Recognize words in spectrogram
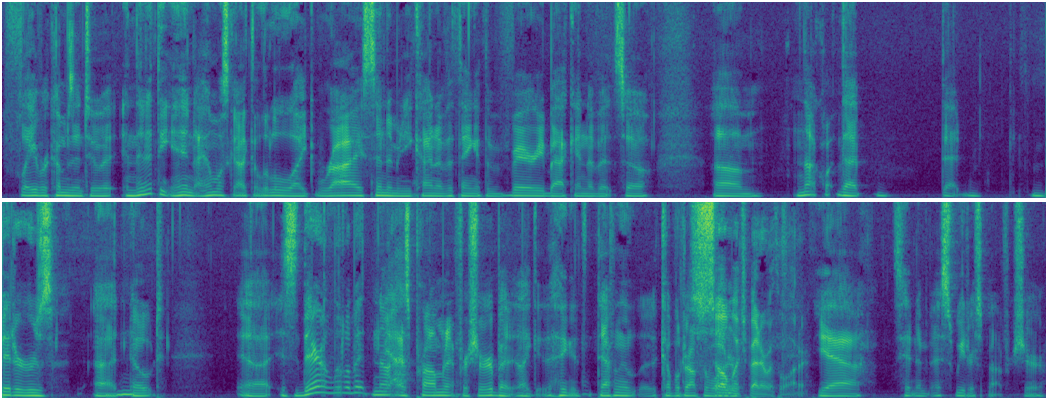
flavor comes into it, and then at the end, I almost got like a little like rye cinnamony kind of a thing at the very back end of it. So, um, not quite that that bitters uh, note. Uh, is there a little bit, not Yeah. as prominent for sure, but like I think it's definitely a couple drops of water. So much better with water. Yeah, it's hitting a, a sweeter spot for sure.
